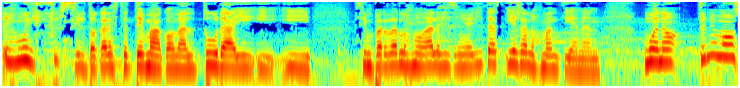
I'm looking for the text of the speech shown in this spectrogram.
es muy difícil tocar este tema con altura y, y- y sin perder los modales de señoritas y ellas los mantienen. Bueno, tenemos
